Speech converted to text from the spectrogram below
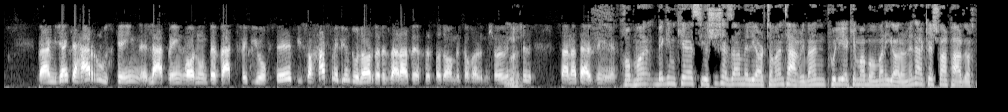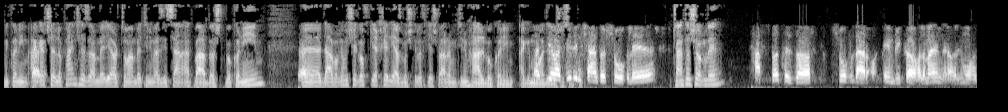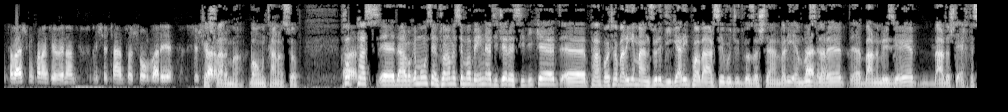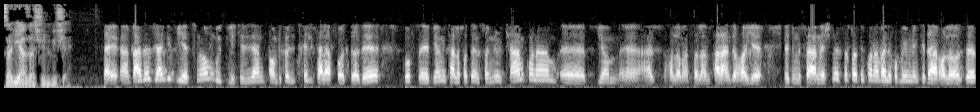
و میگن که هر روز که این لغو این قانون به وقفه بیفته 27 میلیون دلار داره ضرر به اقتصاد آمریکا وارد میشه. ببینید بله. چه صنعت عظیمیه. خب ما بگیم که 36 هزار میلیارد تومن تقریبا پولیه که ما به عنوان یارانه در کشور پرداخت می‌کنیم. بله. اگر 45 هزار میلیارد تومن بتونیم از این صنعت برداشت بکنیم بله. در واقع میشه گفت که خیلی از مشکلات کشور رو می‌تونیم حل بکنیم. اگه معادلش می‌دونی چند تا شغله؟ چند تا شغله؟ 70 هزار شغل در امریکا. حالا من محاسبهش می‌کنم که ببینم میشه چند تا شغل برای کشور, ما. ما با اون تناسب. خب آره. پس اه، در واقع محسن تو هم مثل ما به این نتیجه رسیدی که پهپادها برای یه منظور دیگری پا به عرصه وجود گذاشتن ولی امروز بله. داره برنامه‌ریزی های برداشت اقتصادی ازشون میشه دقیقا بعد از جنگ ویتنام بود دیگه که دیدن آمریکا دید خیلی تلفات داده گفت بیام این تلفات انسانی رو کم کنم بیام از حالا مثلا پرنده های بدون سرنشین استفاده کنم ولی خب می‌بینیم که در حال حاضر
